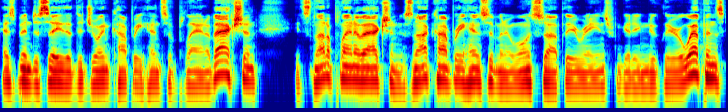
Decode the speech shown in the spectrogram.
has been to say that the Joint Comprehensive Plan of Action it's not a plan of action. It's not comprehensive and it won't stop the Iranians from getting nuclear weapons.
